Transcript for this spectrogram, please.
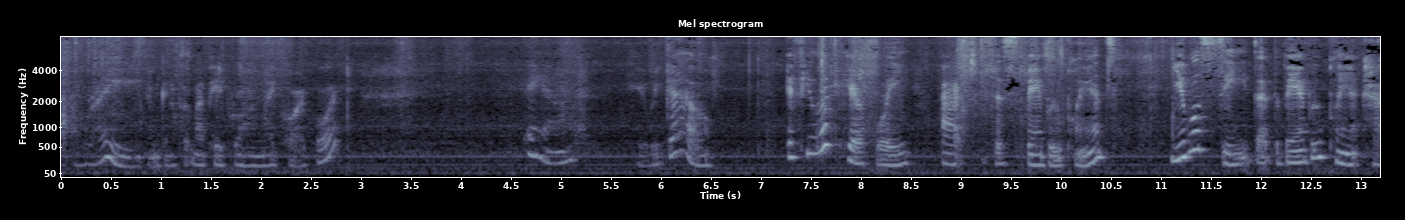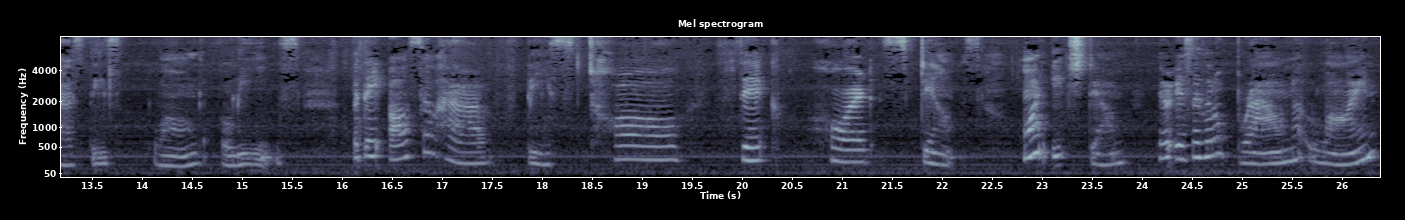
All right, I'm going to put my paper on my cardboard. And here we go. If you look carefully at this bamboo plant, you will see that the bamboo plant has these long leaves, but they also have these tall, thick, hard stems. On each stem, there is a little brown line,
